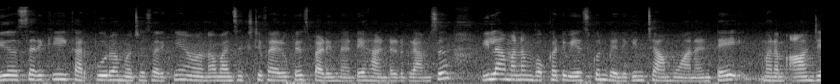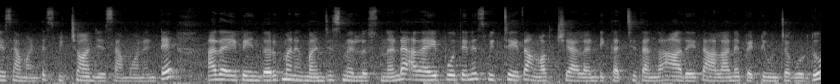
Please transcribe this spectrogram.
ఇది వచ్చేసరికి కర్పూరం వచ్చేసరికి వన్ సిక్స్టీ ఫైవ్ రూపీస్ పడిందంటే హండ్రెడ్ గ్రామ్స్. ఇలా మనం ఒక్కటి వేసుకొని వెలిగించాము అని అంటే మనం ఆన్ చేసామంటే స్విచ్ ఆన్ చేసాము అని అంటే అది అయిపోయేంత వరకు మనకు మంచి స్మెల్ వస్తుందండి. అది అయిపోతేనే స్విచ్ అయితే ఆఫ్ చేయాలండి ఖచ్చితంగా. అదైతే అలానే పెట్టి ఉంచకూడదు.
